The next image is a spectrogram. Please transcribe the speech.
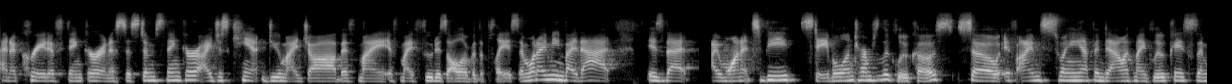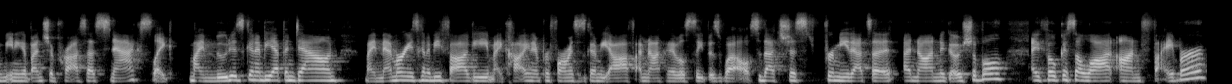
and a creative thinker and a systems thinker i just can't do my job if my if my food is all over the place and what i mean by that is that I want it to be stable in terms of the glucose. So if I'm swinging up and down with my glucose because I'm eating a bunch of processed snacks, like my mood is going to be up and down, my memory is going to be foggy, my cognitive performance is going to be off. I'm not going to be able to sleep as well. So that's just for me, that's a, a non negotiable. I focus a lot on fiber,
